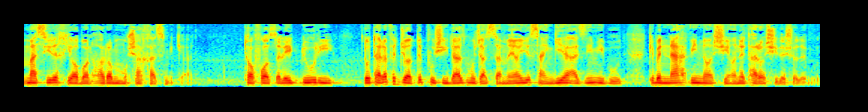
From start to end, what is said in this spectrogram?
مسیر خیابان ها را مشخص می کرد. تا فاصله دوری دو طرف جاده پوشیده از مجسمه های سنگی عظیمی بود که به نحوی ناشیانه تراشیده شده بود.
